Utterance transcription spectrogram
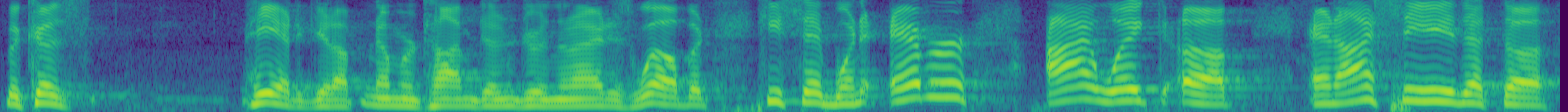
because he had to get up a number of times during the night as well. But he said, whenever I wake up and I see that the,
